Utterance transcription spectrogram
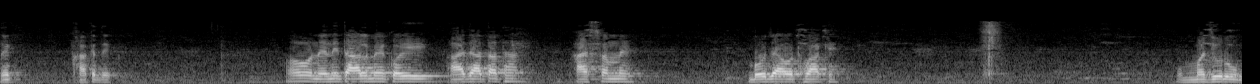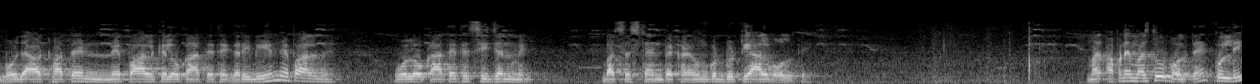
देख खा के देख। ओ, नैनीताल में कोई आ जाता था आश्रम में बोझा उठवा के मजूर बोझा उठवाते, नेपाल के लोग आते थे, गरीबी है नेपाल में। वो लोग आते थे सीज़न में, बस स्टैंड पे खड़े, उनको डुटियाल बोलते। अपने मजदूर बोलते हैं कुल्ली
